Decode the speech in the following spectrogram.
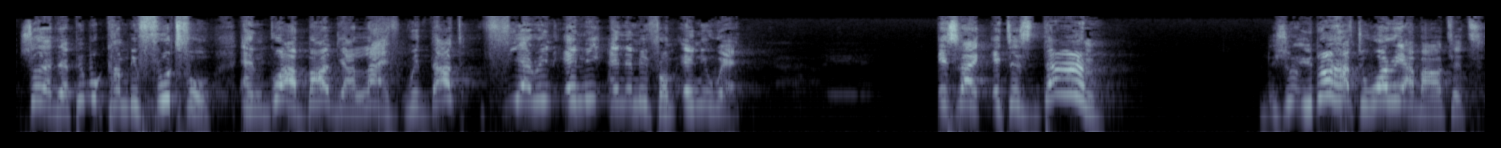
So that the people can be fruitful and go about their life without fearing any enemy from anywhere. It's like it is done. You don't have to worry about it.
